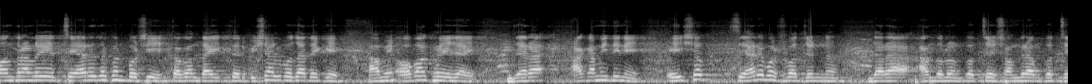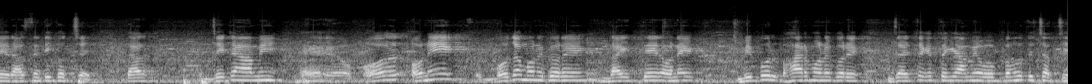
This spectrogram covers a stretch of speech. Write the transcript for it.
মন্ত্রণালয়ের চেয়ারে যখন বসি, তখন দায়িত্বের বিশাল বোঝা দেখে আমি অবাক হয়ে যাই। যারা আগামী দিনে এইসব চেয়ারে বসবার জন্য যারা আন্দোলন করছে, সংগ্রাম করছে, রাজনীতি করছে, তার যেটা আমি অনেক বোঝা মনে করে, দায়িত্বের অনেক বিপুল ভার মনে করে থেকে থেকে আমি অব্যাহতি চাচ্ছি,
